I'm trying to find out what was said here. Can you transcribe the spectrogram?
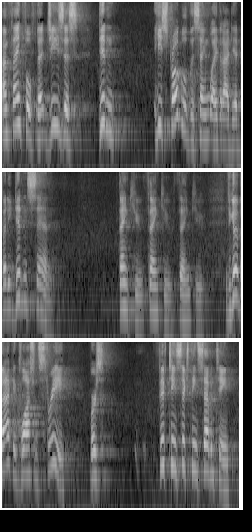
I'm thankful that Jesus didn't he struggled the same way that I did, but he didn't sin. Thank you, thank you, thank you. If you go back in Colossians 3, verse 15, 16, 17,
